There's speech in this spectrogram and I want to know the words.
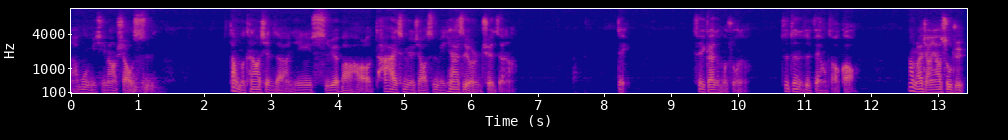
然后莫名其妙消失。但我们看到现在啊，已经十月八号了，它还是没有消失，每天还是有人确诊啊。对，所以该怎么说呢？这真的是非常糟糕。那我们来讲一下数据，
